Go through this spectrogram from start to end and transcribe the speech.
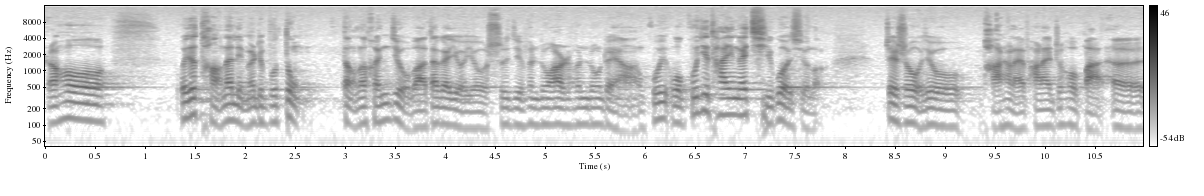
然后我就躺在里面就不动，等了很久吧，大概有有十几分钟、二十分钟这样，估我估计他应该骑过去了，这时候我就爬上来，爬来之后把呃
